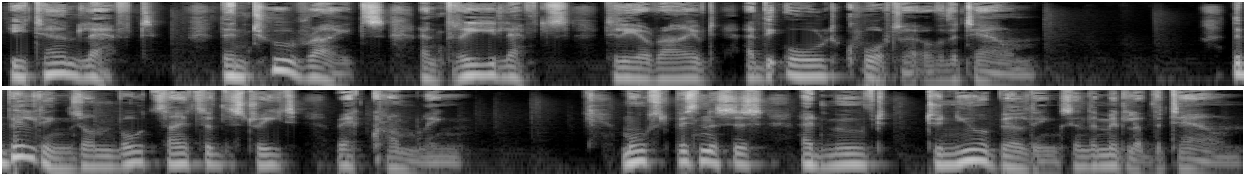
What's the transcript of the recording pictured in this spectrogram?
He turned left, then two rights and three lefts till he arrived at the old quarter of the town. The buildings on both sides of the street were crumbling. Most businesses had moved to newer buildings in the middle of the town.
